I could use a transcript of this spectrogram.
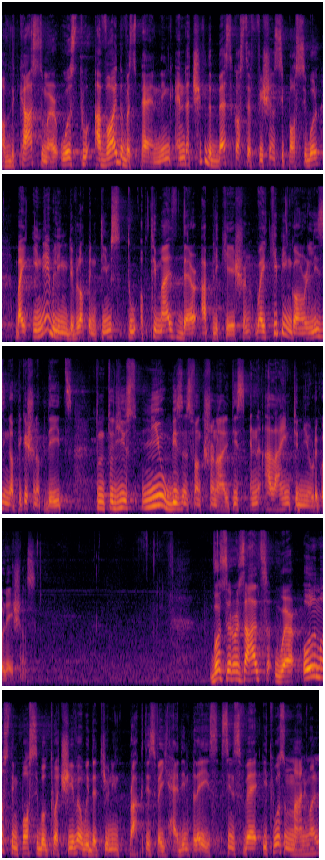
of the customer was to avoid overspending and achieve the best cost efficiency possible by enabling development teams to optimize their application while keeping on releasing application updates to introduce new business functionalities and align to new regulations. Those results were almost impossible to achieve with the tuning practice they had in place, since it was manual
